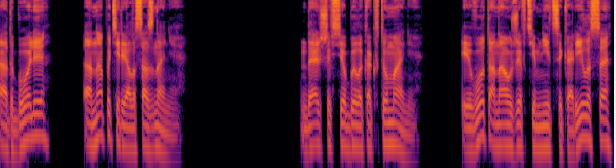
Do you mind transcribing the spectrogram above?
От боли она потеряла сознание. Дальше все было как в тумане. И вот она уже в темнице Карилоса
